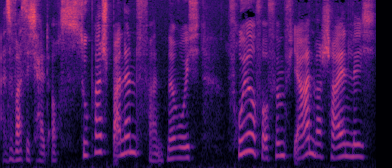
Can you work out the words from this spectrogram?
also was ich halt auch super spannend fand, ne, wo ich früher vor fünf Jahren wahrscheinlich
